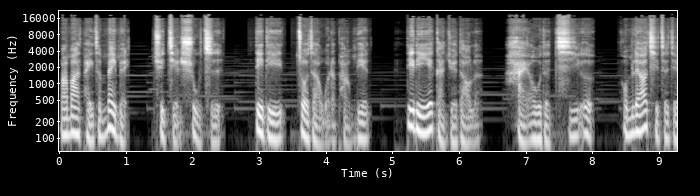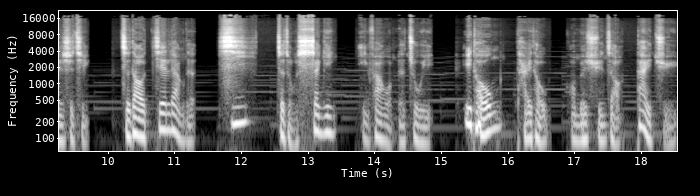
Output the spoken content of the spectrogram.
妈妈陪着妹妹去捡树枝，弟弟坐在我的旁边。弟弟也感觉到了海鸥的饥饿。我们聊起这件事情，直到尖亮的“鸡”这种声音引发我们的注意，一同抬头，我们寻找戴菊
